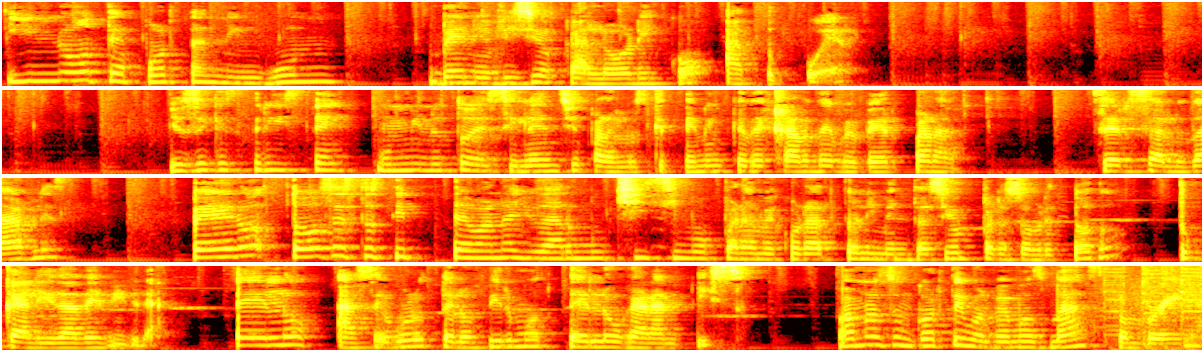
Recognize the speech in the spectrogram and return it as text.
y no te aportan ningún beneficio calórico a tu cuerpo. Yo sé que es triste, un minuto de silencio para los que tienen que dejar de beber para ser saludables, pero todos estos tips te van a ayudar muchísimo para mejorar tu alimentación, pero sobre todo tu calidad de vida. Te lo aseguro, te lo firmo, te lo garantizo. Vámonos un corte y volvemos más con Brain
